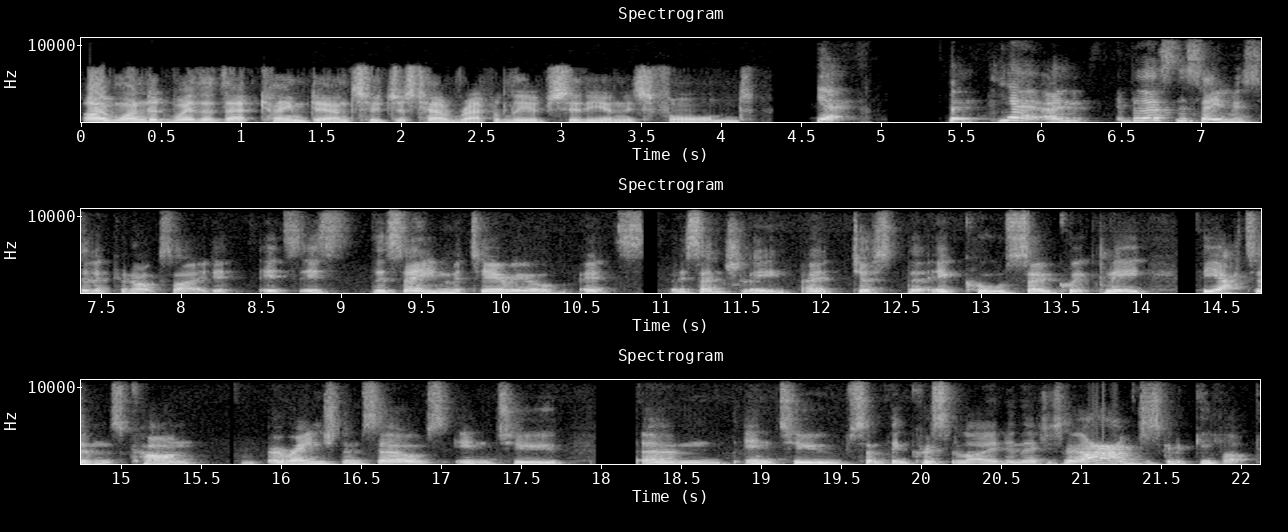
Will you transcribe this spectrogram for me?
I wondered whether that came down to just how rapidly obsidian is formed. Yeah, but yeah, and but that's the same as silicon oxide. It, it's it's the same material. It's essentially uh, just that it cools so quickly the atoms can't arrange themselves into um, into something crystalline, and they're just like, ah, I'm just going to give up.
